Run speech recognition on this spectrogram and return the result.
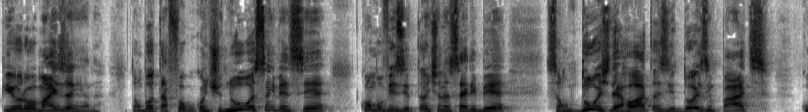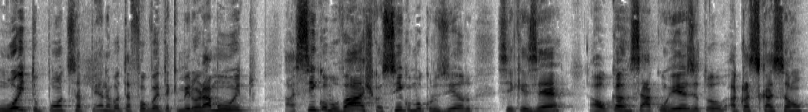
piorou mais ainda. Então o Botafogo continua sem vencer como visitante na Série B. São duas derrotas e dois empates, com oito pontos apenas. O Botafogo vai ter que melhorar muito, assim como o Vasco, assim como o Cruzeiro, se quiser alcançar com êxito a classificação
